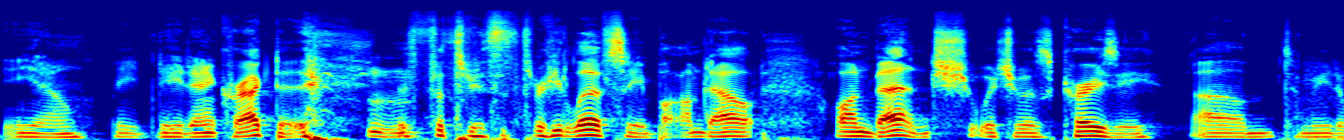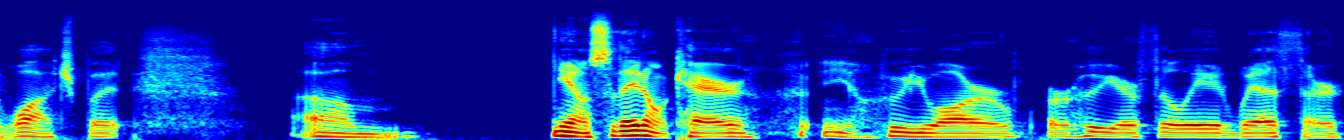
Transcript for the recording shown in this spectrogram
you know, he, he didn't correct it mm-hmm. through the three lifts and he bombed out on bench, which was crazy um, to me to watch. But, um, you know, so they don't care, you know, who you are or who you're affiliated with, or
